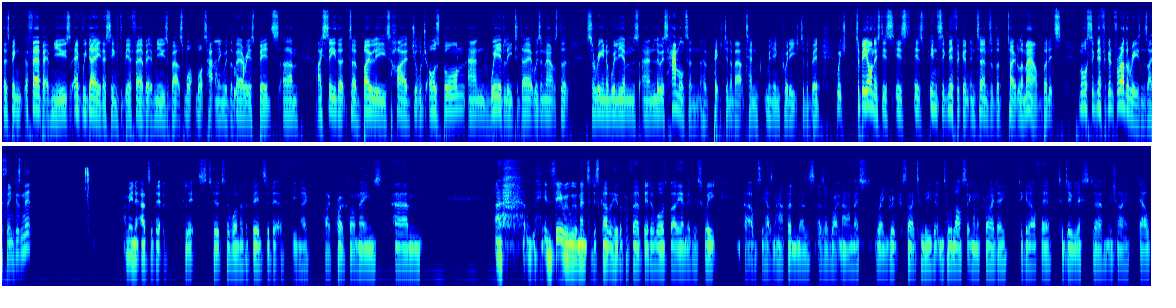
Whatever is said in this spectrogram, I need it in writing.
there's been a fair bit of news every day. There seems to be a fair bit of news about what what's happening with the various bids. Um, I see that uh, Boehly's hired George Osborne, and weirdly today it was announced that Serena Williams and Lewis Hamilton have pitched in about 10 million quid each to the bid, which, to be honest, is is is insignificant in terms of the total amount, but it's more significant for other reasons, I think, isn't it? I mean, it adds a bit of glitz to to one of the bids, a bit of you know high profile names. Um, uh, in theory, we were meant to discover who the preferred bidder was by the end of this week. That obviously hasn't happened as as of right now, unless Raine Group decide to leave it until last thing on a Friday to get it off their to do list, um, which I doubt.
